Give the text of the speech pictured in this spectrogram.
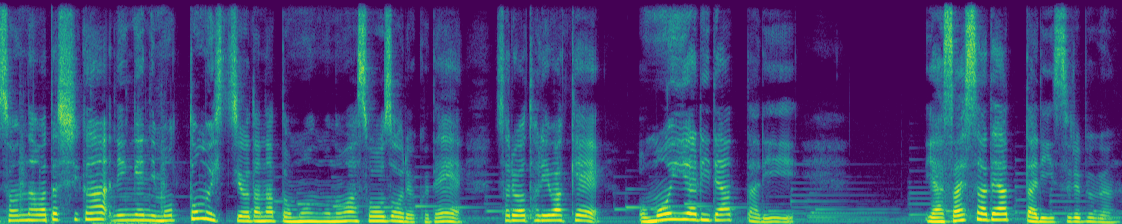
そんな私が人間に最も必要だなと思うものは想像力で、それはとりわけ思いやりであったり、優しさであったりする部分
